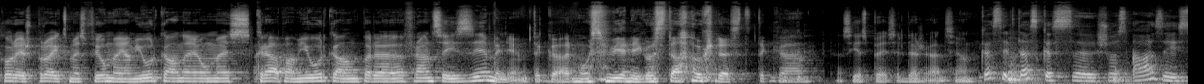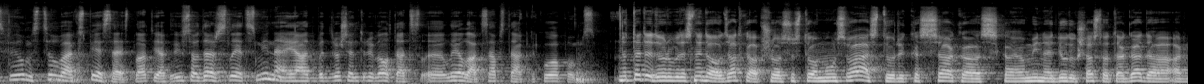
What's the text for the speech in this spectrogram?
korejiešu projekts mēs filmējām Jūrkalnē un mēs krāpām Jūrkalnu par eh, Francijas ziemeļiem, tā kā ar mūsu vienīgo stāvkrastu. Tās iespējas ir dažādas. Jā. Kas ir tas, kas eh, šos Āzijas filmas cilvēkus piesaista Latvijā? Jūs jau dažas lietas minējāt, bet droši vien tur ir vēl tāds eh, lielāks apstākļu kopums. Nu, tad, tad varbūt es nedaudz atkāpšos uz to mūsu vēsturi, kas sākās, kā jau minēju, 2008. gadā ar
